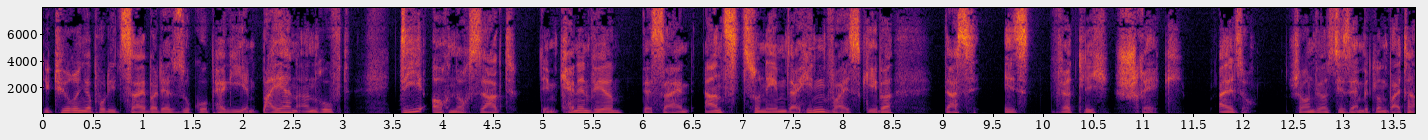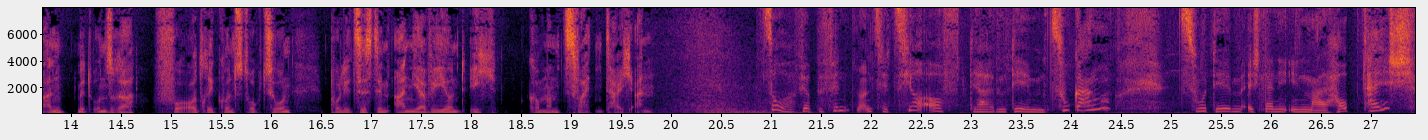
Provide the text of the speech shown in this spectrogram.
die Thüringer Polizei bei der Soko Peggy in Bayern anruft, die auch noch sagt, den kennen wir, das sei ein ernstzunehmender Hinweisgeber, das ist wirklich schräg. Also, schauen wir uns diese Ermittlung weiter an mit unserer Vorortrekonstruktion. Polizistin Anja W. und ich kommen am zweiten Teich an. So, wir befinden uns jetzt hier auf der, dem Zugang zu dem, ich nenne ihn mal Hauptteich.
